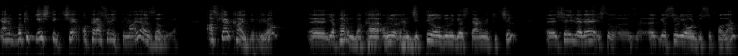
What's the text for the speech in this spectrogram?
Yani vakit geçtikçe operasyon ihtimali azalıyor. Asker kaydırıyor. E, yaparım bak onu hani ciddi olduğunu göstermek için e, şeylere işte Özgür Suriye ordusu falan.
